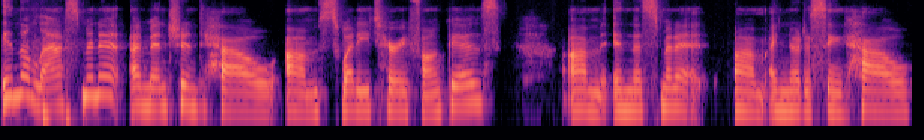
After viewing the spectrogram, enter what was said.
In the last minute, I mentioned how um, sweaty Terry Funk is. Um, in this minute, um, I'm noticing how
